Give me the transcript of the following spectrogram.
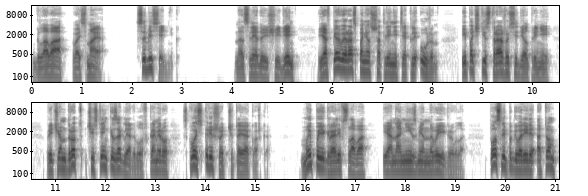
Глава восьмая. Собеседник. На следующий день я в первый раз понес Шатлене Текли ужин и почти стражу сидел при ней. Причем дрот частенько заглядывал в камеру сквозь решетчатое окошко. Мы поиграли в слова, и она неизменно выигрывала. После поговорили о том,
